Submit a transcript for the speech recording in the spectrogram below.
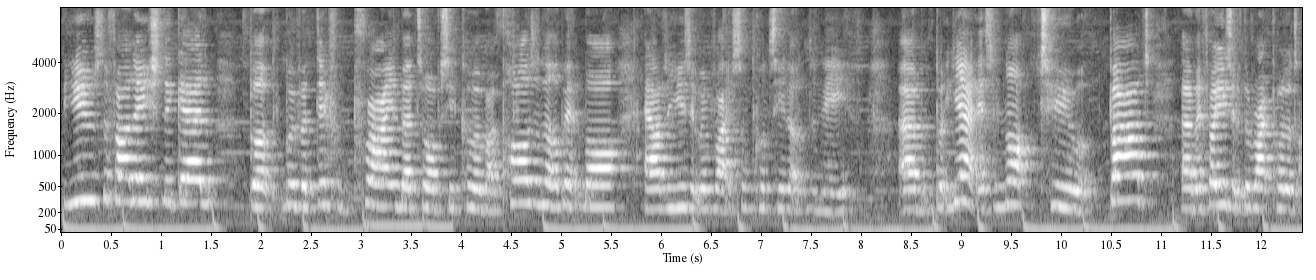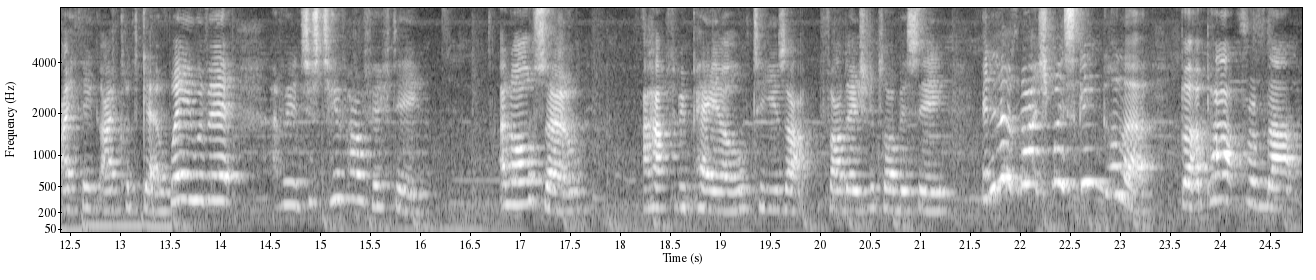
use the foundation again, but with a different primer to obviously cover my pores a little bit more, and I'll use it with like some concealer underneath. Um, but yeah, it's not too bad. Um, if I use it with the right product, I think I could get away with it. I mean, it's just £2.50. And also, I have to be pale to use that foundation because obviously it didn't match my skin colour. But apart from that,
